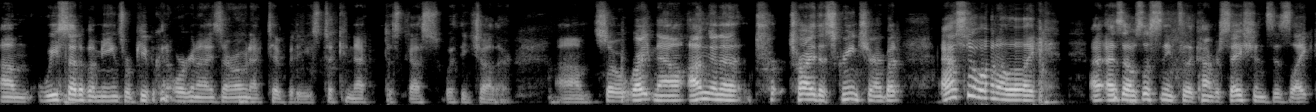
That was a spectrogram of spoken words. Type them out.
um, we set up a means where people can organize their own activities to connect, discuss with each other. Um, so right now I'm gonna tr try the screen sharing, but I also wanna like, as I was listening to the conversations is like,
